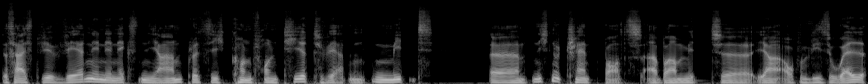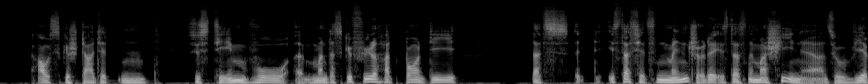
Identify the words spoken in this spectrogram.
Das heißt, wir werden in den nächsten Jahren plötzlich konfrontiert werden mit äh, nicht nur Chatbots, aber mit äh, ja auch visuell ausgestatteten Systemen, wo äh, man das Gefühl hat, boah, die das, ist das jetzt ein Mensch oder ist das eine Maschine? Also wir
